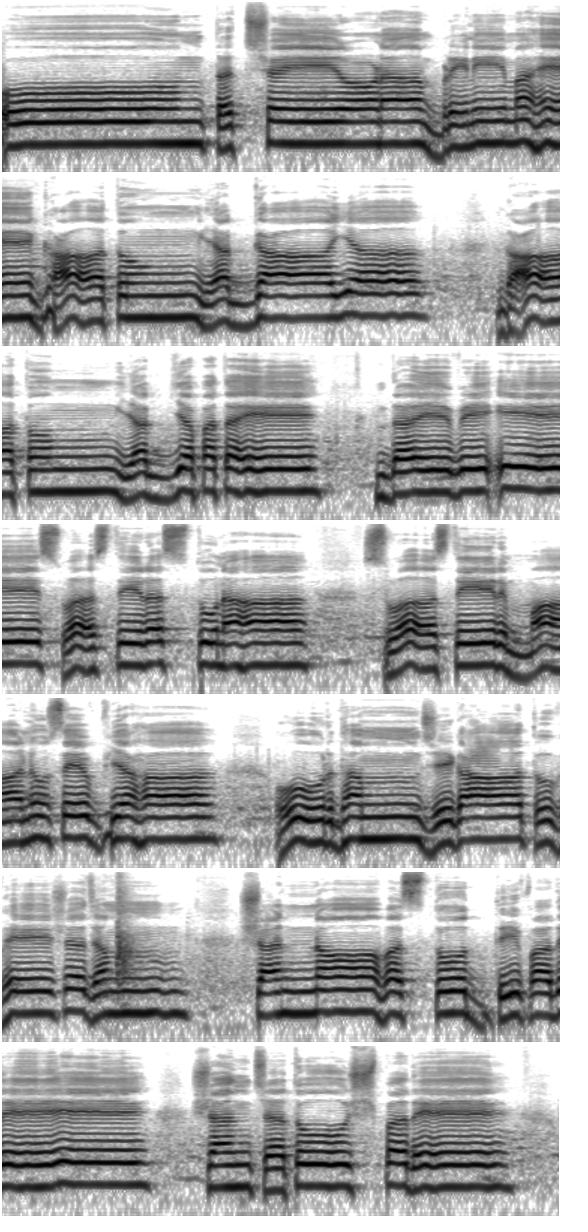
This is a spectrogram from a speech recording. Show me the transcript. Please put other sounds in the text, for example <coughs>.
ॐ तच्छैर्णवृणीमहे गातुं यज्ञाय गातुं यज्ञपतये दैवी स्वस्तिरस्तु नः स्वस्तिर्मानुषेभ्यः ऊर्ध्वं जिगातु भेषजं शन्नो वस्तुद्विपदे शञ्चतुष्पदे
